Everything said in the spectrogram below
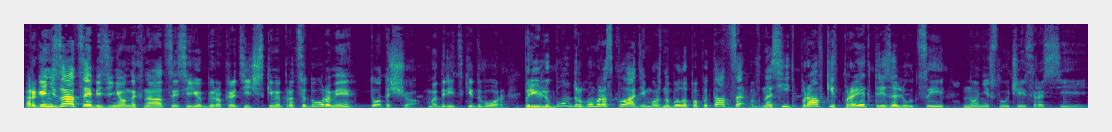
Организация Объединенных Наций с ее бюрократическими процедурами – тот еще Мадридский двор. При любом другом раскладе можно было попытаться вносить правки в проект резолюции, но не в случае с Россией.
